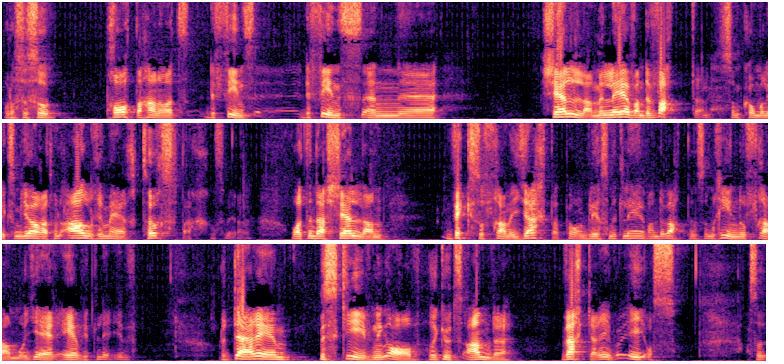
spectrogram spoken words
Och då så, så pratar han om att det finns, det finns en eh, källa med levande vatten som kommer liksom göra att hon aldrig mer törstar. Och, så vidare. och att den där källan växer fram i hjärtat på honom, blir som ett levande vatten som rinner fram och ger evigt liv. Det där är en beskrivning av hur Guds ande verkar i, i oss. Alltså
